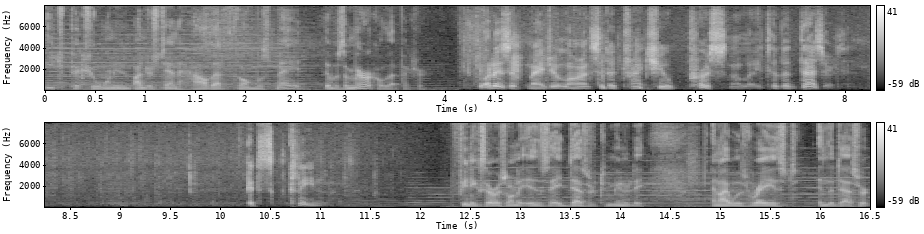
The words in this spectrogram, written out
each picture, wanting to understand how that film was made. It was a miracle, that picture. What is it, Major Lawrence, that attracts you personally to the desert? It's clean. Phoenix, Arizona is a desert community, and I was raised in the desert,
